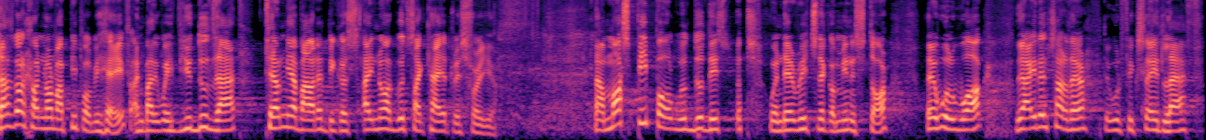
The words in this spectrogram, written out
That's not how normal people behave. And by the way, if you do that, tell me about it because I know a good psychiatrist for you. Now, most people will do this when they reach the convenience store. They will walk, the items are there, they will fixate left,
